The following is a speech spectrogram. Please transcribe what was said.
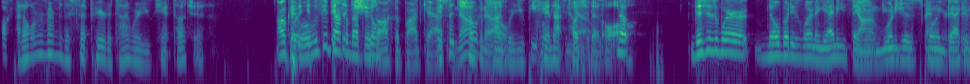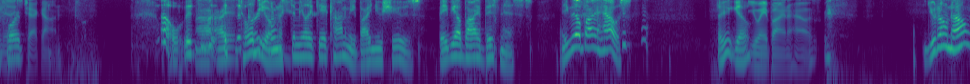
Fuck. I don't remember the set period of time where you can't touch it. Okay, But well, we could talk a about this off the podcast. It's a No, chunk of time no, where you people cannot to touch it at all. this is where nobody's learning anything, John, and what you're do you just spend going back and forth. check on? No, it's, Uh, a- I it's a told you I'm gonna stimulate the economy, buy new shoes. Maybe I'll buy a business. Maybe I'll buy a house. There you go. You ain't buying a house. you don't know.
